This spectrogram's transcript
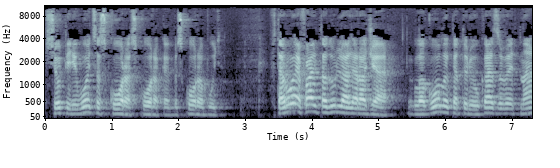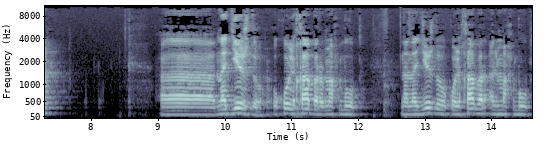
Все переводится скоро, скоро, как бы скоро будет. Второе афаль тадулля аля раджа. Глаголы, которые указывают на э, надежду. Укуль хабар махбуб. На надежду укуль хабар аль махбуб.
